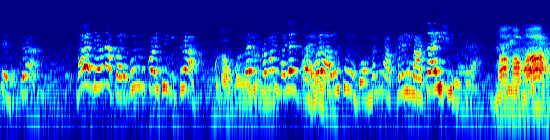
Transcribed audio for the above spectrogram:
દીકરા મારા દેવના પ્રભુ એમ કહે છે દીકરા તને ખબર મજાને કહોળ આવું છું હું બોમન ના અખડની માતા આવીશું દીકરા. મા મા મા.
